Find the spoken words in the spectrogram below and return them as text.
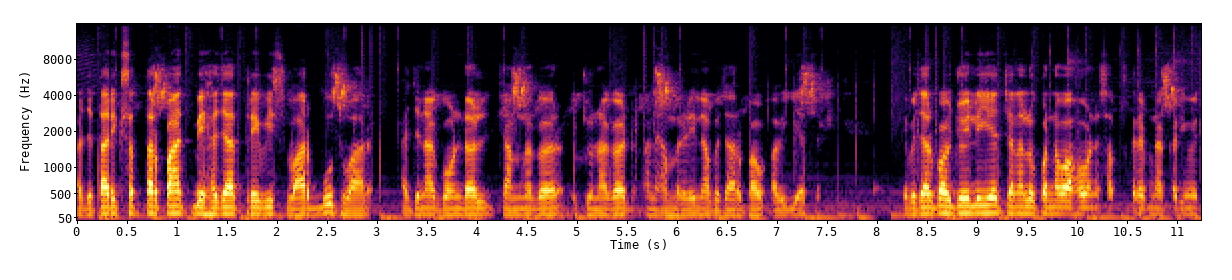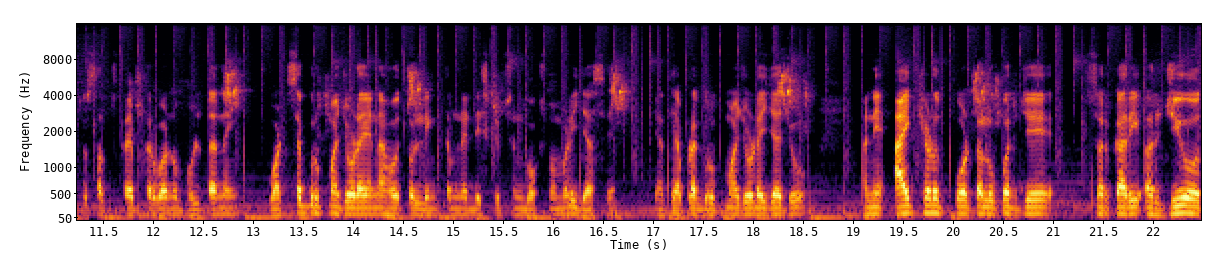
આજે તારીખ સત્તર પાંચ બે હજાર ત્રેવીસ વાર બુધવાર આજના ગોંડલ, જામનગર, જુનાગઢ અને અમરેલીના બજાર ભાવ આવી ગયા છે. એ બજાર ભાવ જોઈ લઈએ. ચેનલ ઉપર નવા હો અને સબસ્ક્રાઇબ ના કર્યું હોય તો સબસ્ક્રાઇબ કરવાનું ભૂલતા નહીં. વોટ્સએપ ગ્રુપમાં જોડાયેલા હોય તો લિંક તમને ડિસ્ક્રિપ્શન બોક્સમાં મળી જશે. ત્યાંથી આપણા ગ્રુપમાં જોડાઈ જાજો. અને આઈ ખેડૂત પોર્ટલ ઉપર જે સરકારી અરજીઓ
